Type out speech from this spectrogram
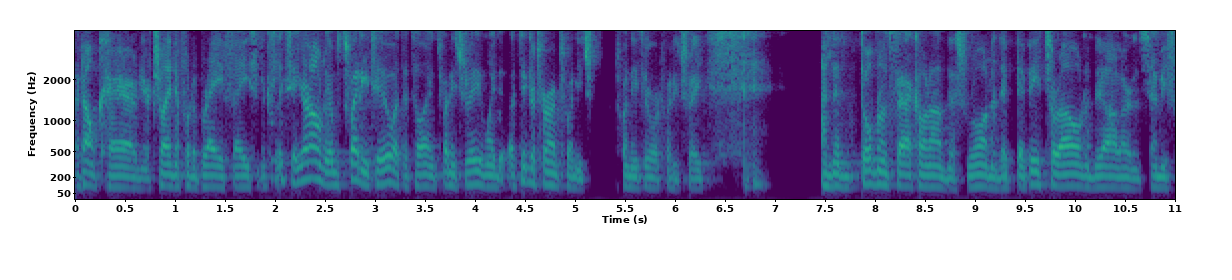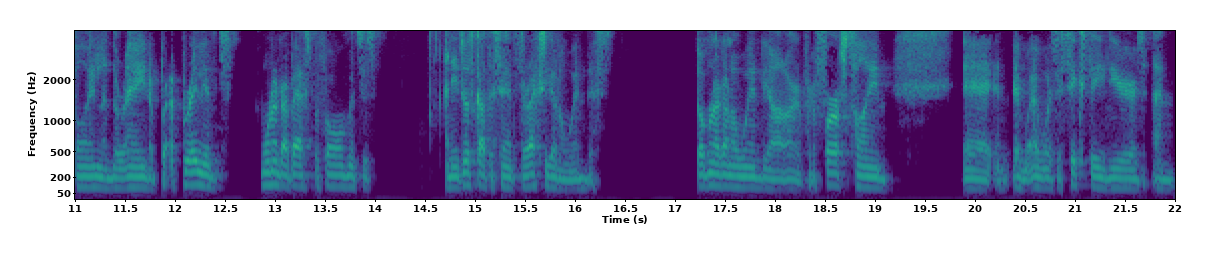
I don't care, and you're trying to put a brave face. And it's like, say, you're only, I was 22 at the time, 23. I think I turned 20, 22 or 23. And then Dublin start going on this run, and they, they beat Tyrone in the All Ireland semi final in the rain. A, a, brilliant, one of their best performances. And you just got the sense they're actually going to win this. Dublin are going to win the All Ireland for the first time. Uh, in, it was 16 years, and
